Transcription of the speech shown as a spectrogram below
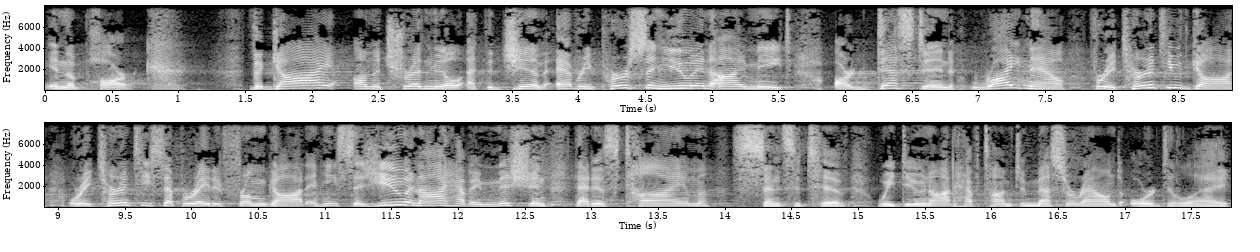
in the park, the guy on the treadmill at the gym, every person you and I meet are destined right now for eternity with God or eternity separated from God. And he says, You and I have a mission that is time sensitive. We do not have time to mess around or delay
